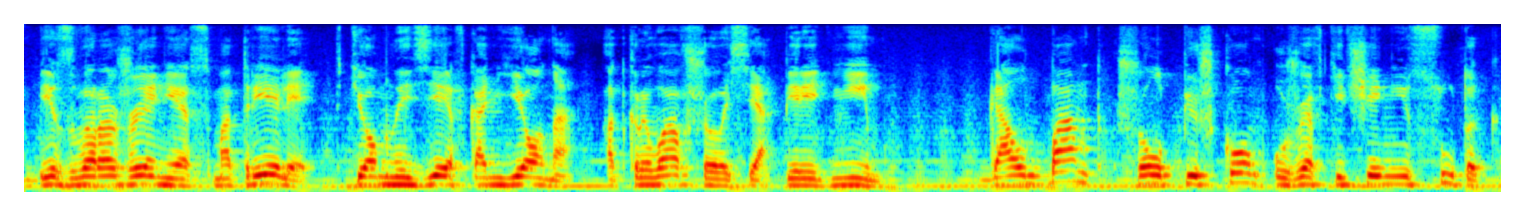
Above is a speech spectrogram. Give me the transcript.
без выражения смотрели в темный зев каньона, открывавшегося перед ним. Галбанд шел пешком уже в течение суток.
